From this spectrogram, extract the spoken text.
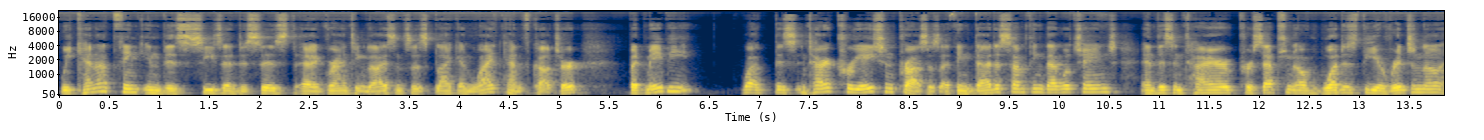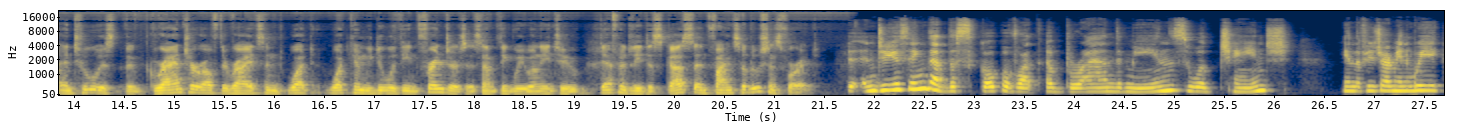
We cannot think in this cease and desist, uh, granting licenses, black and white kind of culture, but maybe well, this entire creation process, I think that is something that will change. And this entire perception of what is the original and who is the grantor of the rights and what, what can we do with the infringers is something we will need to definitely discuss and find solutions for it. And do you think that the scope of what a brand means would change in the future? I mean, we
